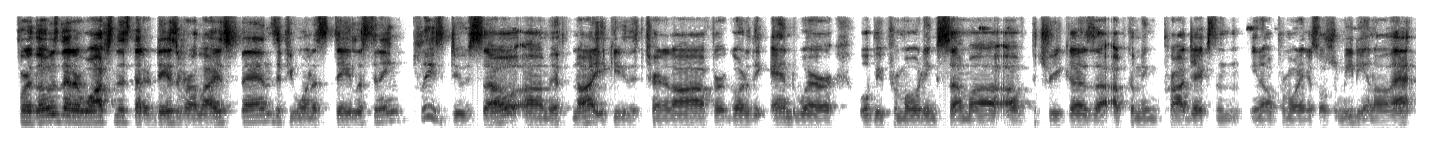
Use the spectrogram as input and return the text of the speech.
for those that are watching this, that are Days of Our Lives fans, if you want to stay listening, please do so. Um, if not, you can either turn it off or go to the end where we'll be promoting some uh, of Patrika's uh, upcoming projects and, you know, promoting her social media and all that.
